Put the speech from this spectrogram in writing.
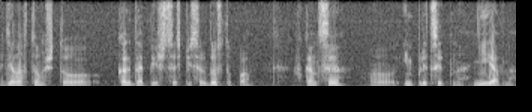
Дело в том, что когда пишется список доступа, в конце э, имплицитно, неявно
